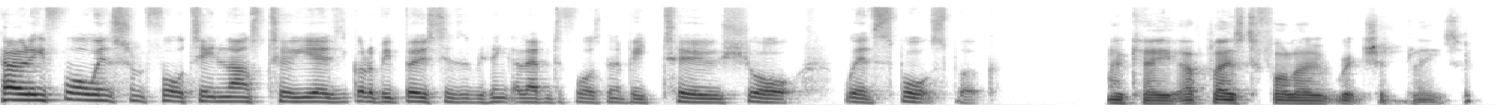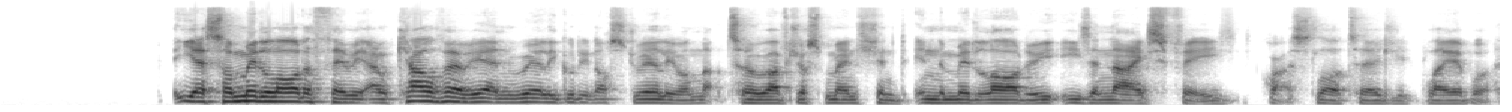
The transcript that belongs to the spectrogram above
Kohli, four wins from 14 last two years. He's got to be boosted as we think 11 to 4 is going to be too short with Sportsbook. Okay, uh, players to follow. Richard, please. Yes, Yeah, so middle order theory. And Kyle Verreynne really good in Australia on that tour I've just mentioned. In the middle order, he's a nice fit. Quite a slow, turgid player, but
